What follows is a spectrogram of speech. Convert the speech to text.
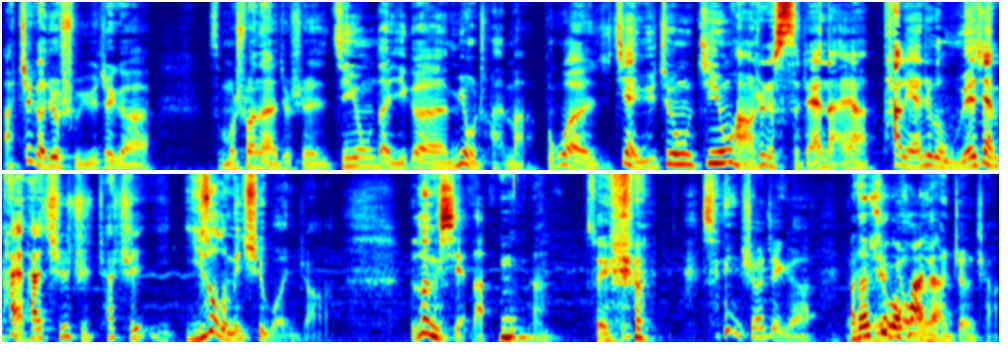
啊，这个就属于这个怎么说呢，就是金庸的一个谬传嘛。不过鉴于金庸金庸好像是个死宅男呀，他连这个五岳剑派他其实只他其实一一座都没去过，你知道吧？愣写的啊，所以说所以说这个啊他去过华山很正常。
